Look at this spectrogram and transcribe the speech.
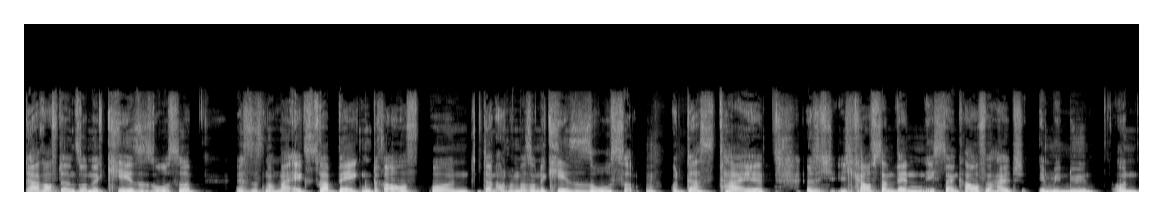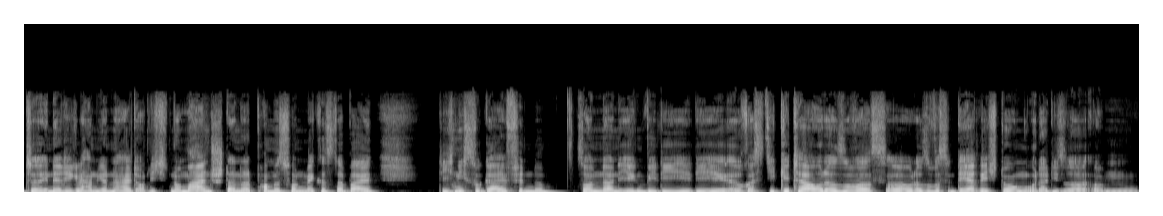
Darauf dann so eine Käsesoße. Es ist nochmal extra Bacon drauf und dann auch nochmal so eine Käsesoße. Und das Teil, also ich, ich kaufe es dann, wenn ich es dann kaufe, halt im Menü. Und äh, in der Regel haben die dann halt auch nicht die normalen Standard-Pommes von Mc's dabei, die ich nicht so geil finde, sondern irgendwie die, die Rösti Gitter oder sowas, äh, oder sowas in der Richtung, oder diese, ähm,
